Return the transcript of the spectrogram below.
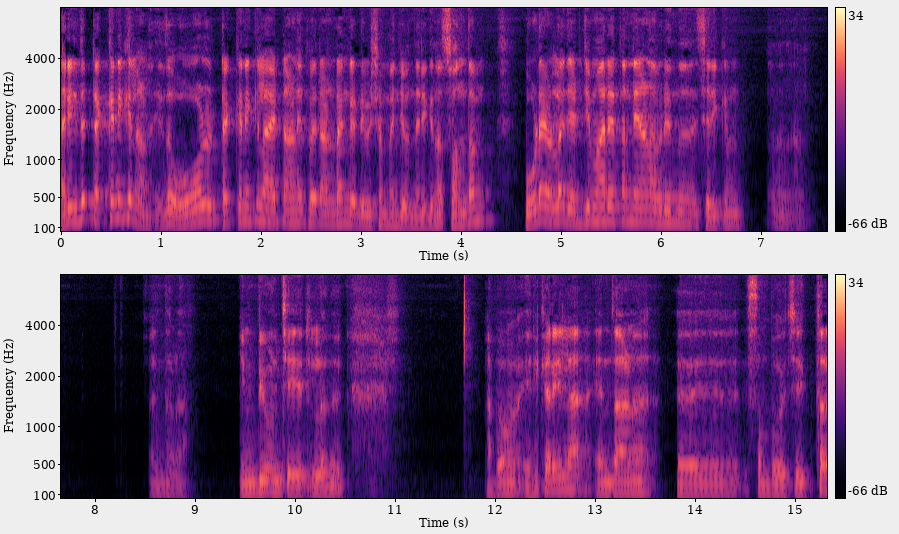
കാര്യം ഇത് ടെക്നിക്കലാണ് ഇത് ഓൾ ടെക്നിക്കലായിട്ടാണ് ഇപ്പോൾ രണ്ടംഗ ഡിവിഷൻ ബെഞ്ച് വന്നിരിക്കുന്നത്. സ്വന്തം കൂടെയുള്ള ജഡ്ജിമാരെ തന്നെയാണ് അവരിന്ന് ശരിക്കും എന്താണ്? ഇമ്പ്യൂൺ ചെയ്തിട്ടുള്ളത്. അപ്പോൾ എനിക്കറിയില്ല എന്താണ് സംഭവിച്ചത്. ഇത്ര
